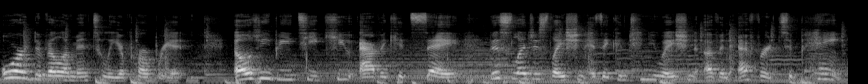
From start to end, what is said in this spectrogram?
or developmentally appropriate. LGBTQ advocates say this legislation is a continuation of an effort to paint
